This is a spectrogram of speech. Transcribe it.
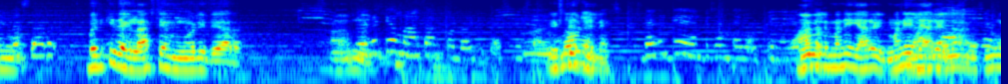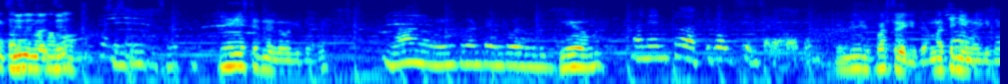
ಇಲ್ಲ ಸರ್ ಬದುಕಿದಾಗ ಲಾಸ್ಟ್ ಟೈಮ್ ನೋಡಿದ್ದೆ ಯಾರು ಬೆಳಗ್ಗೆ ಮಾತಾಡ್ಕೊಂಡು ಹೋಗಿದ್ದೆ ಅಷ್ಟೇ ಸರ್ ಎಷ್ಟೊತ್ತಲ್ಲಿ ಬೆಳಗ್ಗೆ ಎಂಟು ಗಂಟೆಗೆ ಹೋಗ್ತೀನಿ. ಆಮೇಲೆ ಮನೆಗೆ ಯಾರು ಇಲ್ಲ ಮನೆಯಲ್ಲಿ ಯಾರು ಇಲ್ಲ? ನೀನು ಇವತ್ತು? ನೀನ್ ಎಷ್ಟೊತ್ತಿನಲ್ಲಿ ಹೋಗಿದ್ದೆ? ನಾನು ಎಂಟು ಗಂಟೆ ಎಂಟುವರೆ ಹೋಗಿದ್ದೆ ನೀವಮ್ಮ? ನಾನು ಎಂಟು ಹತ್ತಿಗೆ ಹೋಗ್ತೀನಿ ಸರ್ ಯಾವಾಗ. ನೀನು ಫಸ್ಟ್ ಹೋಗಿದ್ದೆ ಮತ್ತೆ ನೀನು ಹೋಗಿದ್ದೆ?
